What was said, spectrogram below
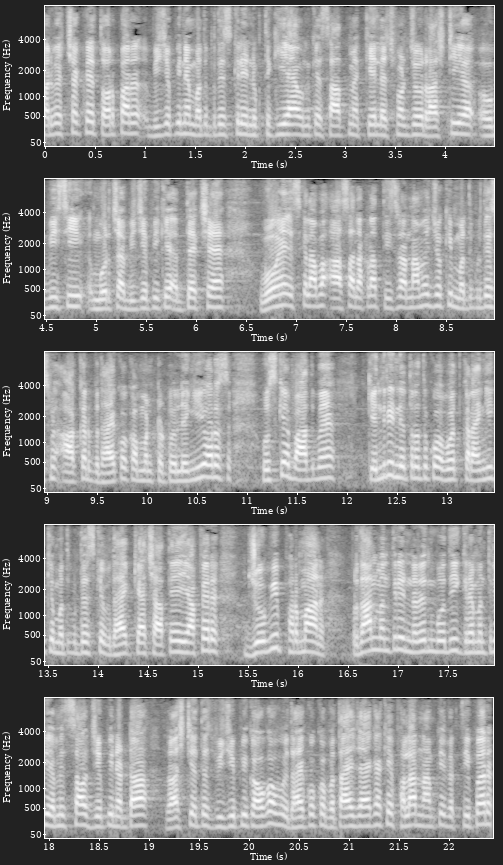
पर्यवेक्षक के तौर पर बीजेपी ने मध्य प्रदेश के लिए नियुक्त किया है। उनके साथ में के लक्ष्मण जो राष्ट्रीय ओबीसी मोर्चा बीजेपी के अध्यक्ष हैं वो हैं। इसके अलावा आशा लकड़ा तीसरा नाम है जो कि मध्य प्रदेश में आकर विधायकों का मन टटोलेंगी और उसके बाद में केंद्रीय नेतृत्व को अवगत कराएँगी कि मध्य प्रदेश के विधायक क्या चाहते हैं? या फिर जो भी फरमान प्रधानमंत्री नरेंद्र मोदी, गृहमंत्री अमित शाह, जेपी नड्डा, राष्ट्रीय अध्यक्ष बीजेपी का होगा, वो विधायकों को बताया जाएगा कि फला नाम के व्यक्ति पर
